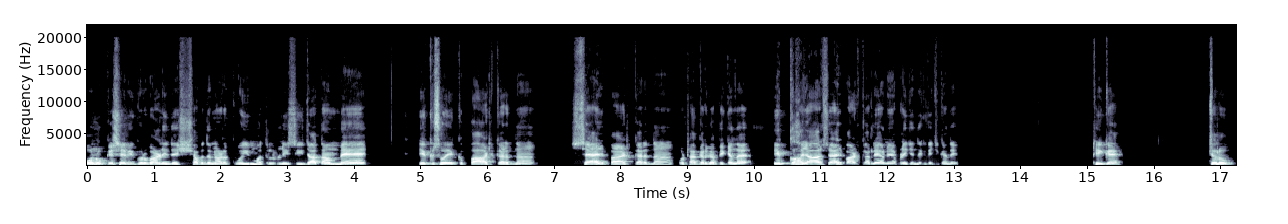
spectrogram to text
ਉਹਨੂੰ ਕਿਸੇ ਵੀ ਗੁਰਬਾਣੀ ਦੇ ਸ਼ਬਦ ਨਾਲ ਕੋਈ ਮਤਲਬ ਨਹੀਂ ਸੀ। ਜਾਂ ਤਾਂ ਮੈਂ 101 ਪਾਠ ਕਰਦਾ, ਸਹਿਜ ਪਾਠ ਕਰਦਾ, ਉਹ ਠਾਕਰ ਗੱਪੀ ਕਹਿੰਦਾ 1000 ਸਹਿਜ ਪਾਠ ਕਰ ਲਿਆ ਉਹਨੇ ਆਪਣੀ ਜ਼ਿੰਦਗੀ ਵਿੱਚ ਕਹਿੰਦੇ। ਠੀਕ ਹੈ? ਚਲੋ,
